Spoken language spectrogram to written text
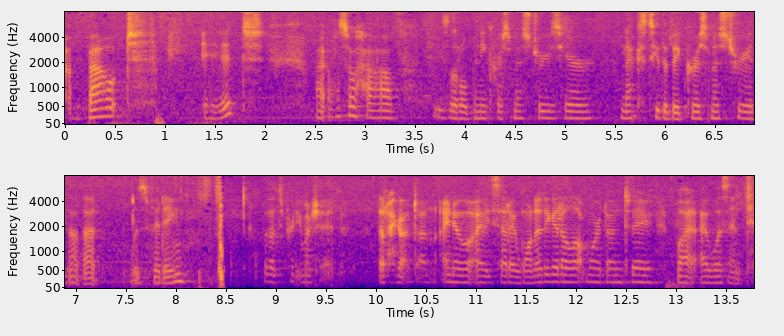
about it. I also have these little mini Christmas trees here next to the big Christmas tree. I thought that was fitting. But that's pretty much it that I got done. I know I said I wanted to get a lot more done today, but I wasn't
